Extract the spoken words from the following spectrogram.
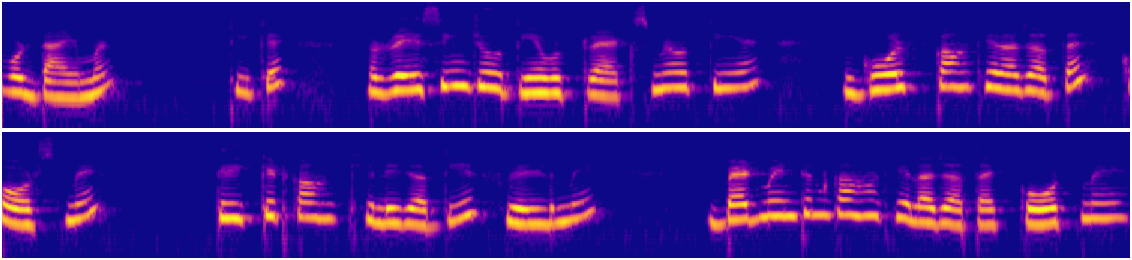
वो डायमंड ठीक है? रेसिंग जो होती है, वो ट्रैक्स में होती हैं। गोल्फ कहाँ खेला जाता है? कोर्स में। क्रिकेट कहाँ खेली जाती है? फ़ील्ड में। बैडमिंटन कहाँ खेला जाता है? कोर्ट में।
